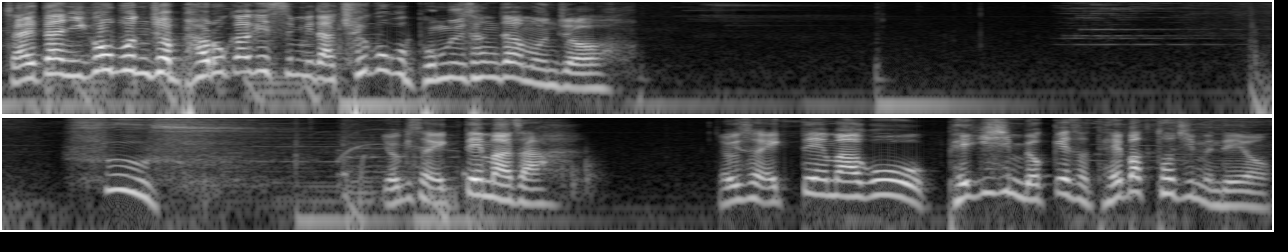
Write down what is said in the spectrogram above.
자 일단 이거 먼저 바로 까겠습니다. 최고급 보물 상자 먼저. 후. 여기서 액땜 하자. 여기서 액땜하고 120 몇 개에서 대박 터지면 돼요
